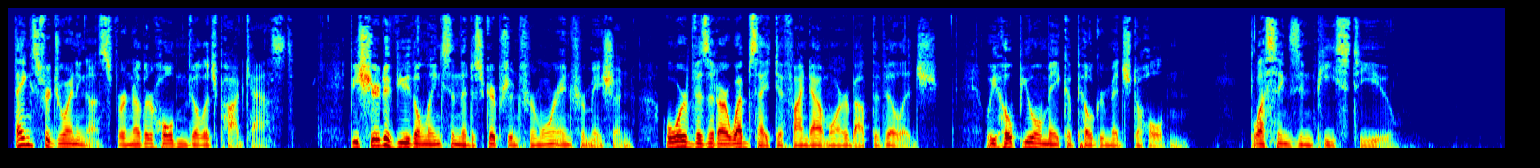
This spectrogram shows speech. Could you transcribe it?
Thanks for joining us for another Holden Village podcast. Be sure to view the links in the description for more information or visit our website to find out more about the village. We hope you will make a pilgrimage to Holden. Blessings and peace to you.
